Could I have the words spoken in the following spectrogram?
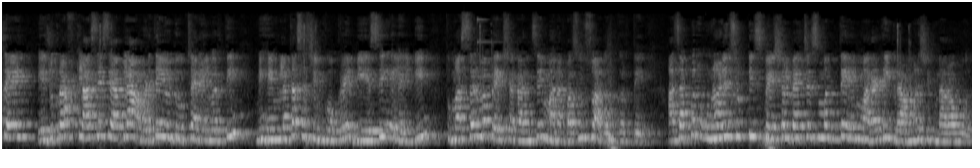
नमस्ते. एजुक्राफ्ट क्लासेस या आपल्या आवडत्या युट्यूब चॅनलवरती मी हेमलता सचिन कोकरे बीएससी एल एल बी तुम्हा सर्व प्रेक्षकांचे मनापासून स्वागत करते. आज आपण उन्हाळी सुट्टी स्पेशल बॅचेस मध्ये मराठी ग्रामर शिकणार आहोत.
